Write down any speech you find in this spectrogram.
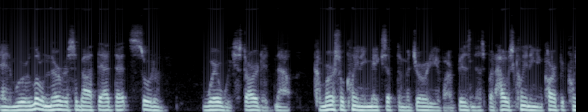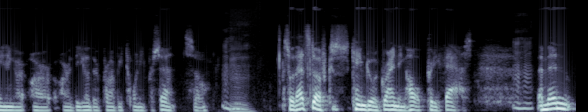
and we were a little nervous about that. That's sort of where we started. Now, commercial cleaning makes up the majority of our business, but house cleaning and carpet cleaning are are, are the other probably twenty percent. So Mhm. so that stuff just came to a grinding halt pretty fast. Mhm. And then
